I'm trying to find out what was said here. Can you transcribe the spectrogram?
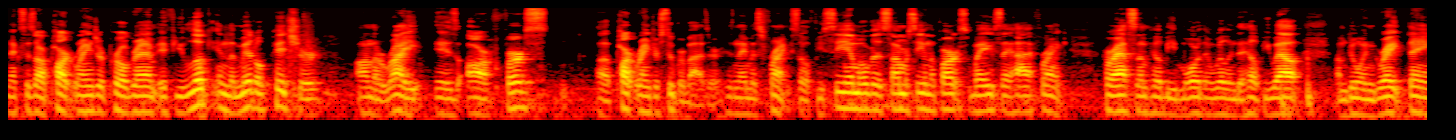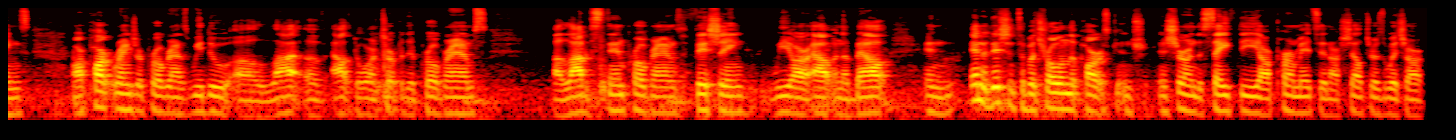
Next is our Park Ranger program. If you look in the middle picture on the right is our first uh, Park Ranger supervisor. His name is Frank. So if you see him over the summer, see him in the parks, wave, say hi, Frank. Harass him. He'll be more than willing to help you out. I'm doing great things. Our Park Ranger programs, we do a lot of outdoor interpretive programs, a lot of STEM programs, fishing. We are out and about. And in addition to patrolling the parks, ensuring the safety, our permits, and our shelters, which are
